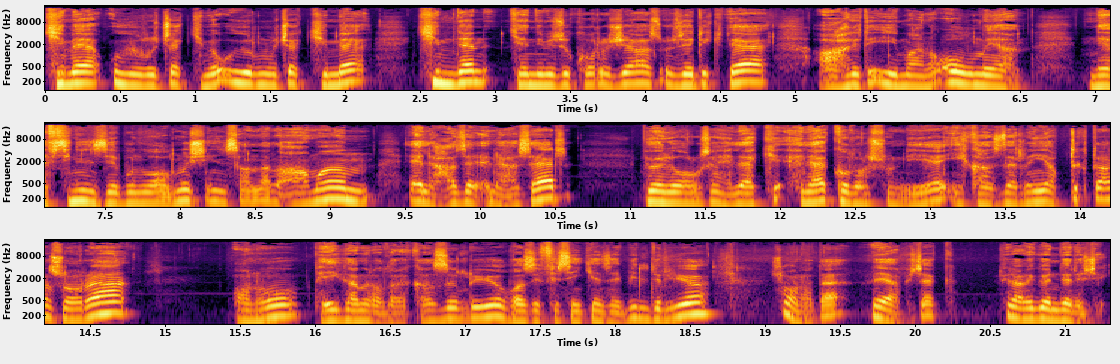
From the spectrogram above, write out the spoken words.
Kime uyulacak, kime uyulmayacak, kime, kimden kendimizi koruyacağız? Özellikle ahirete imanı olmayan, nefsinin zebunu olmuş insanlar aman el hazer el hazer böyle olursan helak, helak olursun diye ikazlarını yaptıktan sonra onu peygamber olarak hazırlıyor, vazifesini kendisine bildiriyor. Sonra da ne yapacak? Firavun'a gönderecek.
